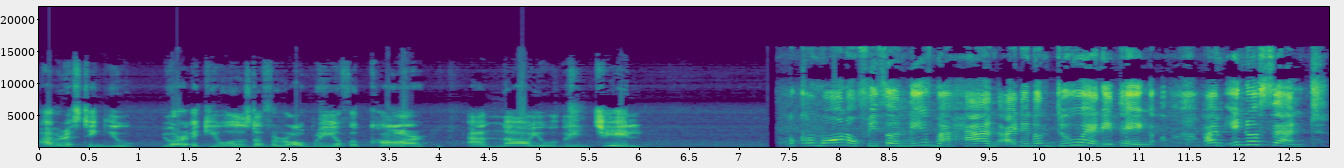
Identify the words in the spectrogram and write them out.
I'm arresting you. You are accused of a robbery of a car and now you will be in jail. Oh, come on, officer, leave my hand. I didn't do anything. I'm innocent.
